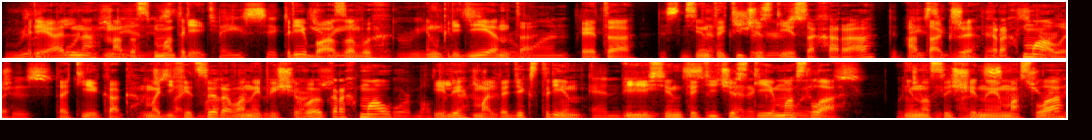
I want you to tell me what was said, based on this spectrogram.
реально надо смотреть. Три базовых ингредиента — это синтетические сахара, а также крахмалы, такие как модифицированный пищевой крахмал или мальтодекстрин, и синтетические масла, ненасыщенные масла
